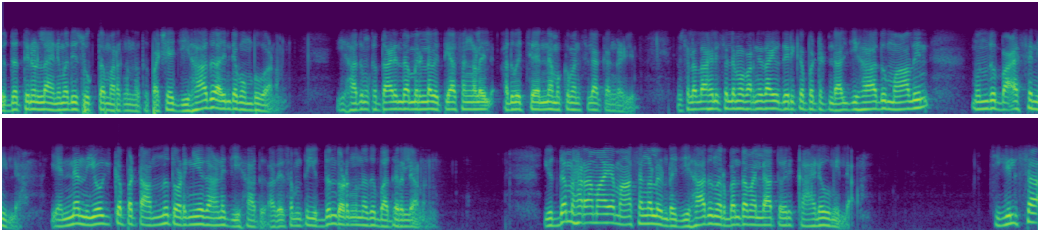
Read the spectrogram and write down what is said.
യുദ്ധത്തിനുള്ള അനുമതി സൂക്തം ഇറങ്ങുന്നത്. പക്ഷേ ജിഹാദ് അതിന്റെ മുമ്പ് വേണം. ജിഹാദും ഖത്താലും തമ്മിലുള്ള വ്യത്യാസങ്ങളിൽ അത് വെച്ച് തന്നെ നമുക്ക് മനസ്സിലാക്കാൻ കഴിയും. നബി അലൈഹി സ്വലമ പറഞ്ഞതായി ഉദ്ധരിക്കപ്പെട്ടിട്ടുണ്ട്. അൽ ജിഹാദു മാലിൻ മുന്ത് ബാസനില്ല എന്നെ നിയോഗിക്കപ്പെട്ട അന്ന് തുടങ്ങിയതാണ് ജിഹാദ്. അതേസമയത്ത് യുദ്ധം തുടങ്ങുന്നത് ബദറിലാണ്. യുദ്ധം ഹറാമായ മാസങ്ങളുണ്ട്. ജിഹാദ് നിർബന്ധമല്ലാത്ത ഒരു കാലവുമില്ല. ചികിത്സ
